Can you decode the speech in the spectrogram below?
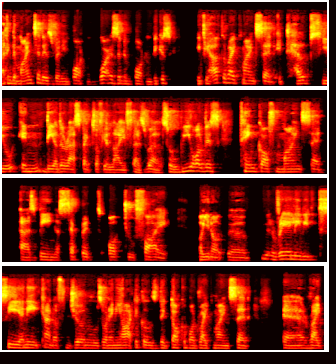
i think the mindset is very important why is it important because if you have the right mindset, it helps you in the other aspects of your life as well. So we always think of mindset as being a separate or to FI. Or, you know, uh, rarely we see any kind of journals or any articles that talk about right mindset, uh, right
